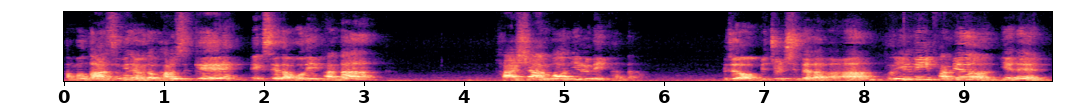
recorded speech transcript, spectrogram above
한 번 더 안 쓰고 그냥 여기다 바로 쓸게 x에다 뭐 대입한다? 다시 한 번 1을 대입한다 그죠? 밑줄 친 데다가 또 1 대입하면 얘는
